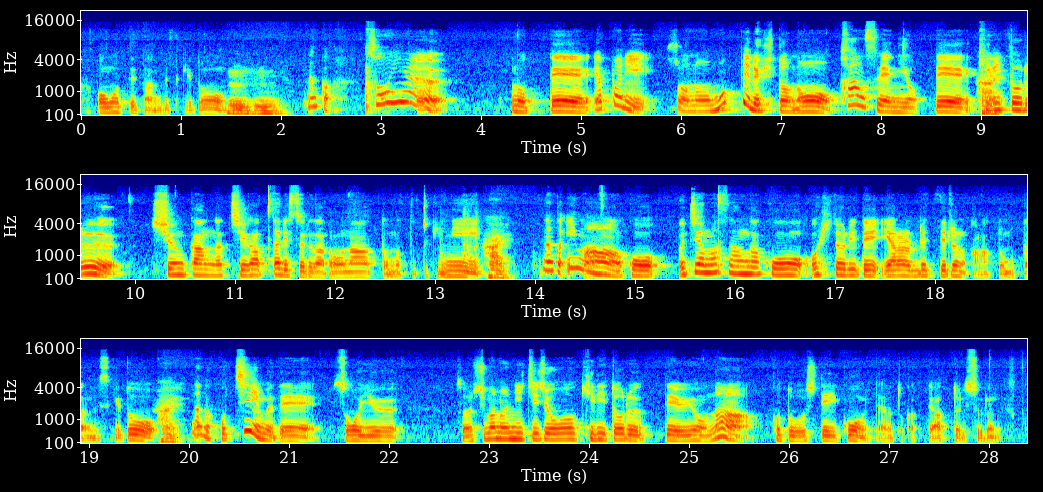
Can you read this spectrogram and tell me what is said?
思ってたんですけど、うんうん。なんかそういうのってやっぱりその持ってる人の感性によって切り取る瞬間が違ったりするだろうなと思った時に、はい。なんか今こう内山さんがこうお一人でやられてるのかなと思ったんですけど、はい。なんかこうチームでそういうその島の日常を切り取るっていうようなことをしていこうみたいなのとかってあったりするんですか？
